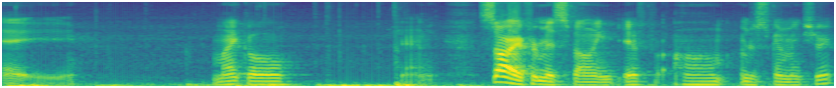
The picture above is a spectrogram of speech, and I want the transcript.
A Michael Janney. Sorry for misspelling. If um, I'm just gonna make sure.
